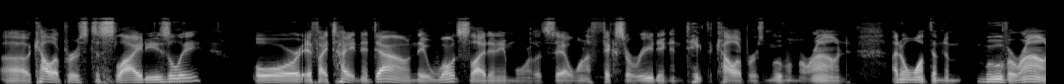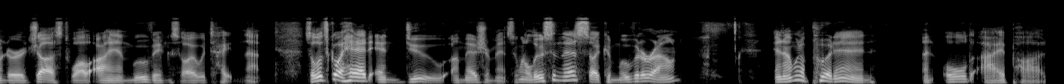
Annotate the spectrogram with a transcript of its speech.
uh, calipers to slide easily or if I tighten it down, they won't slide anymore. Let's say I want to fix a reading and take the calipers, move them around. I don't want them to move around or adjust while I am moving, so I would tighten that. So let's go ahead and do a measurement. So I'm going to loosen this so I can move it around, and I'm going to put in an old iPod.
